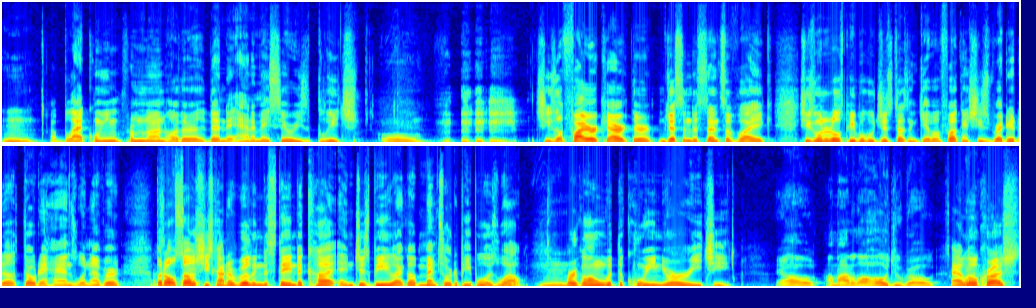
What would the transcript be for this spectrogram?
mm. a Black Queen from none other than the anime series Bleach. oh She's a fire character, just in the sense of like she's one of those people who just doesn't give a fuck and she's ready to throw their hands whenever. but also she's kind of willing to stay in the cut and just be like a mentor to people as well. We're going with the Queen Yoruichi. Yo, I'm not gonna hold you, bro. Hello, Crush.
